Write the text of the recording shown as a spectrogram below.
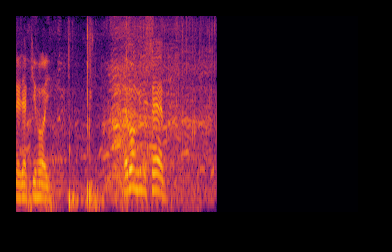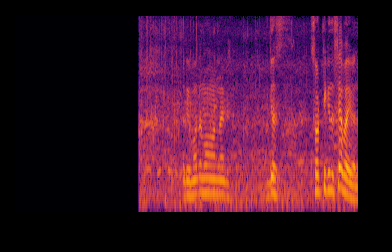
দেখা কি হয়? এবং কিন্তু সেভ। এদিকে মদন মোহনের শটটি কিন্তু সেভ হয়ে গেল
